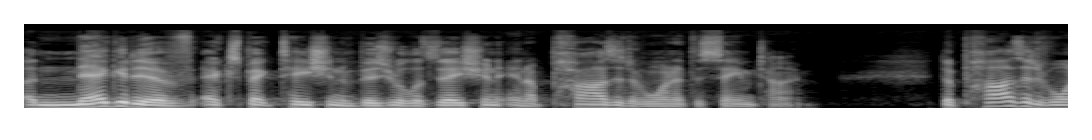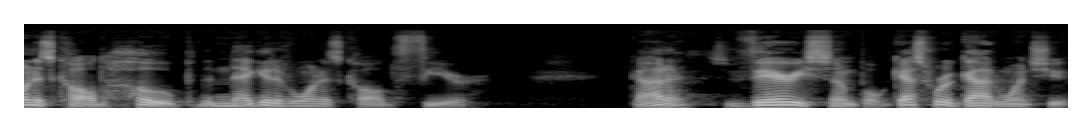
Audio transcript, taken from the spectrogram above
a negative expectation and visualization and a positive one at the same time. The positive one is called hope, the negative one is called fear. Got it? It's very simple. Guess where God wants you?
